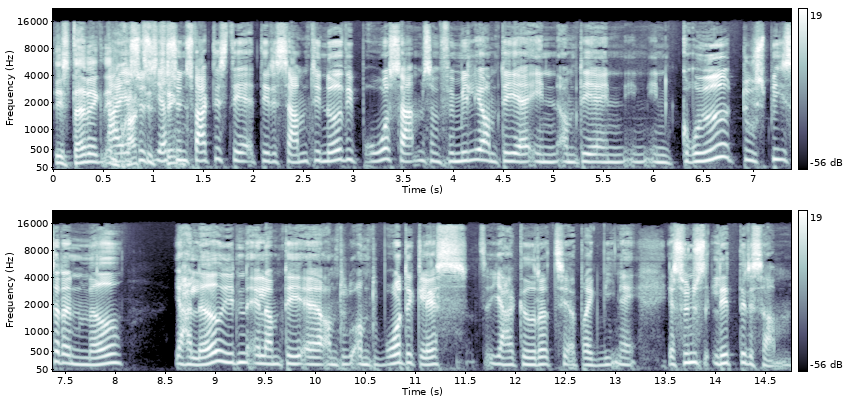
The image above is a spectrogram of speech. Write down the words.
Det er stadigvæk en Nej, jeg praktisk synes, jeg ting. synes faktisk, det er, det er det samme. Det er noget, vi bruger sammen som familie, om det er en, om det er en, en, en gryde, du spiser den mad, jeg har lavet i den, eller om det er, om du, om du bruger det glas, jeg har givet dig til at drikke vin af. Jeg synes lidt, det er det samme.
